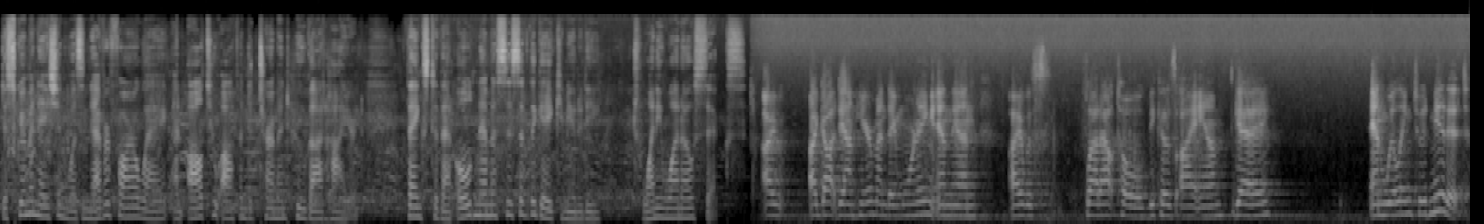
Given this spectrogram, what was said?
discrimination was never far away and all too often determined who got hired, thanks to that old nemesis of the gay community, 2106. I, I got down here Monday morning and then I was flat out told because I am gay and willing to admit it,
